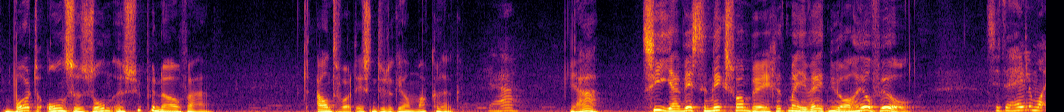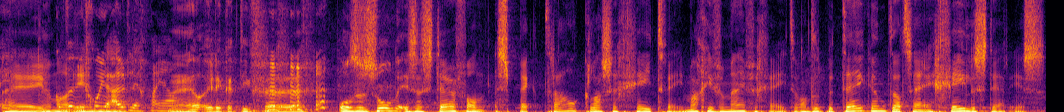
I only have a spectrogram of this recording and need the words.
wordt onze zon een supernova? Antwoord is natuurlijk heel makkelijk. Ja, Ja. Zie, jij wist er niks van, Birgit, maar je weet nu al heel veel. zit er helemaal in. Helemaal Komt er een in. goede uitleg van jou. Een heel educatief... eh, Onze zon is een ster van spectraalklasse G2. Mag je van mij vergeten, want het betekent dat zij een gele ster is.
